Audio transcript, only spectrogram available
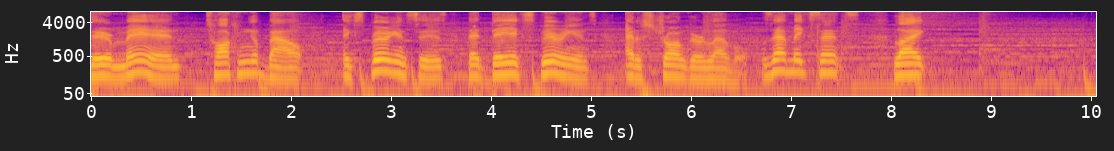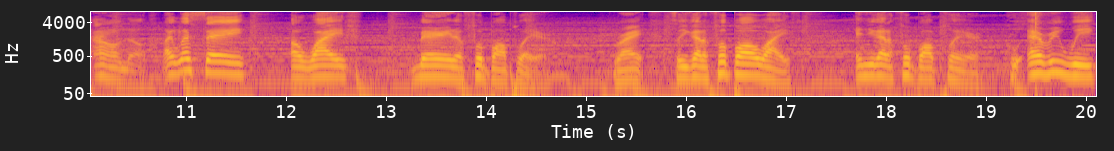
their man talking about experiences that they experience at a stronger level. Does that make sense? Like, I don't know. Like, let's say a wife married a football player, right? So you got a football wife and you got a football player who every week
